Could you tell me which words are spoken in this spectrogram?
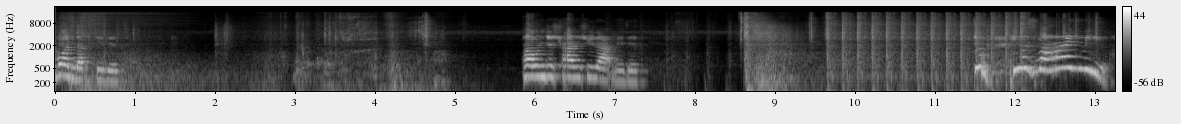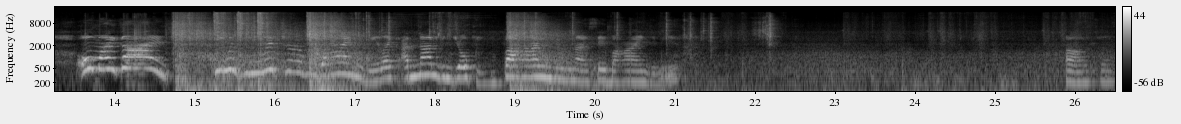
I'm going Dusty, dude. Someone just trying to shoot at me, dude. Dude, he was behind me! Oh my gosh! He was literally behind me. Like, I'm not even joking. Behind me when I say behind me. Ah, oh,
